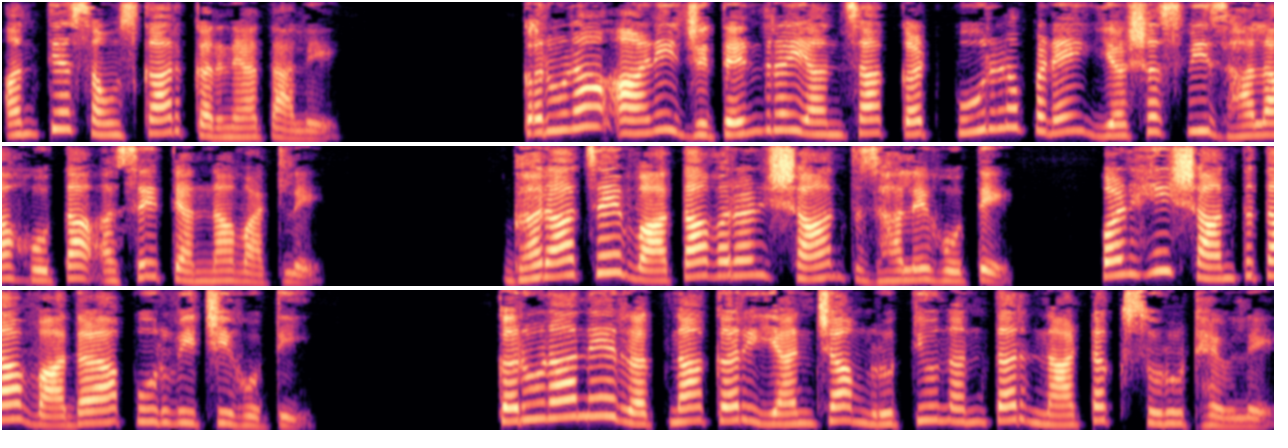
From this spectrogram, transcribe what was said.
अंत्यसंस्कार करण्यात आले. करुणा आणि जितेंद्र यांचा कट पूर्णपणे यशस्वी झाला होता असे त्यांना वाटले. घराचे वातावरण शांत झाले होते पण ही शांतता वादळापूर्वीची होती. करुणाने रत्नाकर यांच्या मृत्यूनंतर नाटक सुरू ठेवले.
